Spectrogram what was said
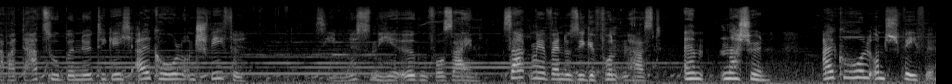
Aber dazu benötige ich Alkohol und Schwefel. Sie müssen hier irgendwo sein. Sag mir, wenn du sie gefunden hast. Ähm, na schön. Alkohol und Schwefel.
